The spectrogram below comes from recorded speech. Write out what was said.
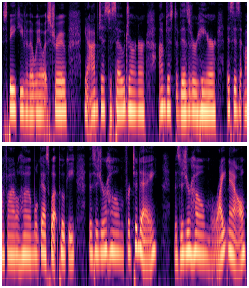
speak, even though we know it's true. You know, I'm just a sojourner. I'm just a visitor here. This isn't my final home. Well, guess what, Pookie? This is your home for today. This is your home right now.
